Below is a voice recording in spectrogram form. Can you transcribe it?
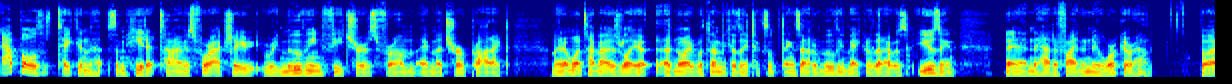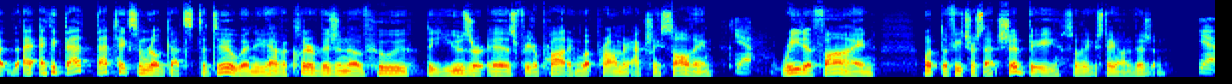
Apple's taken some heat at times for actually removing features from a mature product. I mean, at one time I was really annoyed with them because they took some things out of Movie Maker that I was using and had to find a new workaround. But I, I think that that takes some real guts to do when you have a clear vision of who the user is for your product and what problem you're actually solving. Yeah. Redefine what the feature set should be so that you stay on vision. Yeah,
